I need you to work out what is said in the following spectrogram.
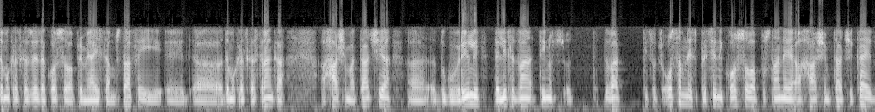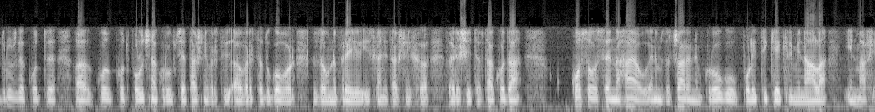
Demokratska zveza Kosova, premijer Isa Mustafe in e, Demokratska stranka Hašima Tačija dogovorili, da leta 2018 predsednik Kosova postane Hašim Tači. Kaj je drugega kot, kot, kot politična korupcija, takšnih vrsta dogovor za vnaprej iskanje takšnih rešitev. Tako da Kosovo se nahaja v enem začaranem krogu politike, kriminala in mafije.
